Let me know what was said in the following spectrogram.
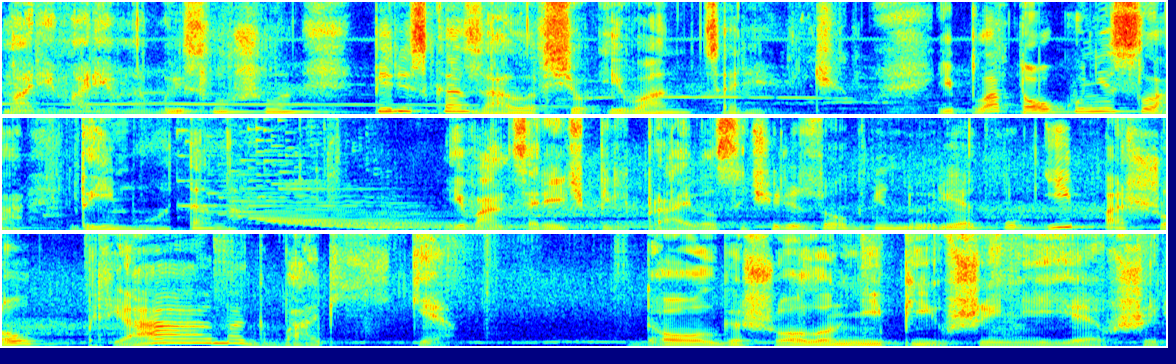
Марья Марьевна выслушала, пересказала все Иван-царевичу. И платок унесла, да ему отдала. Иван-царевич переправился через огненную реку и пошел прямо к бабье. Долго шел он не пивший, не евший,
